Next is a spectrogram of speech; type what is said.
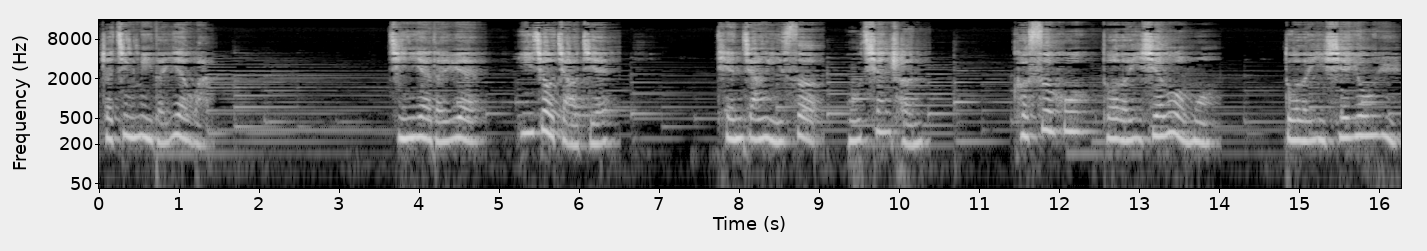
这静谧的夜晚。今夜的月依旧皎洁，天将一色无纤尘，可似乎多了一些落寞，多了一些忧郁。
